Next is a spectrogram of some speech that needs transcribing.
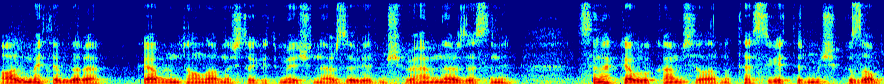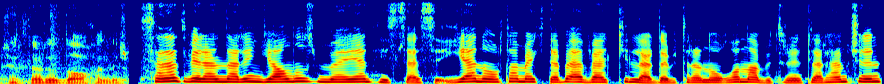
ali məktəblərə qəbul imtahanlarına iştirak etmək üçün ərizə vermiş və həmin ərizəsini sənəd qəbulu komissiyalarına təsdiq etdirmiş qız abituriyentlər də daxildir. Sənəd verənlərin yalnız müəyyən hissəsi, yəni orta məktəbi əvvəlki illərdə bitirən oğlan abituriyentlər, həmçinin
